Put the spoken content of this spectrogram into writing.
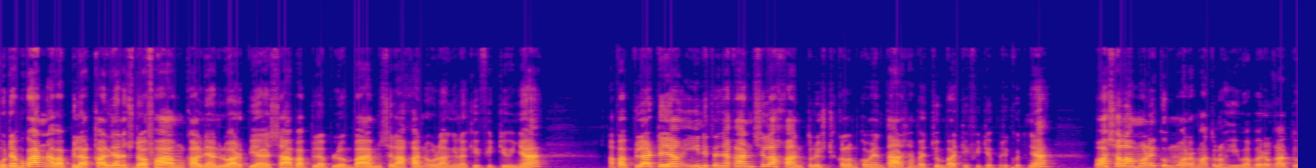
Mudah bukan? Apabila kalian sudah paham, kalian luar biasa. Apabila belum paham, silahkan ulangi lagi videonya. Apabila ada yang ingin ditanyakan, silahkan tulis di kolom komentar. Sampai jumpa di video berikutnya. Wassalamualaikum warahmatullahi wabarakatuh.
